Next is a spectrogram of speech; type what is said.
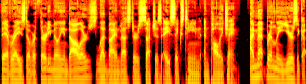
They have raised over $30 million, led by investors such as A16 and Polychain. I met Brynly years ago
